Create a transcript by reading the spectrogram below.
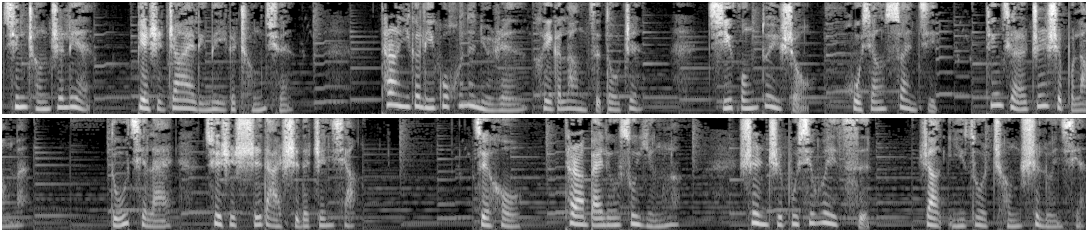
倾城之恋，便是张爱玲的一个成全。他让一个离过婚的女人和一个浪子斗阵，棋逢对手，互相算计，听起来真是不浪漫，读起来却是实打实的真相。最后，他让白流苏赢了，甚至不惜为此，让一座城市沦陷。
